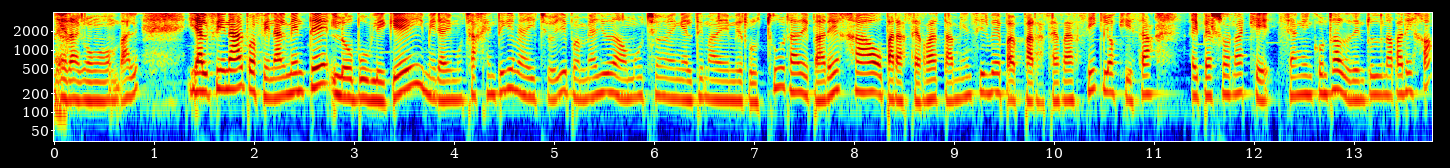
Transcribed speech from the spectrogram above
Era como, ¿vale? Y al final, pues finalmente lo publiqué y mira, hay mucha gente que me ha dicho, oye, pues me ha ayudado mucho en el tema de mi ruptura, de pareja o para cerrar, también sirve pa- para cerrar ciclos. Quizás hay personas que se han encontrado dentro de una pareja,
